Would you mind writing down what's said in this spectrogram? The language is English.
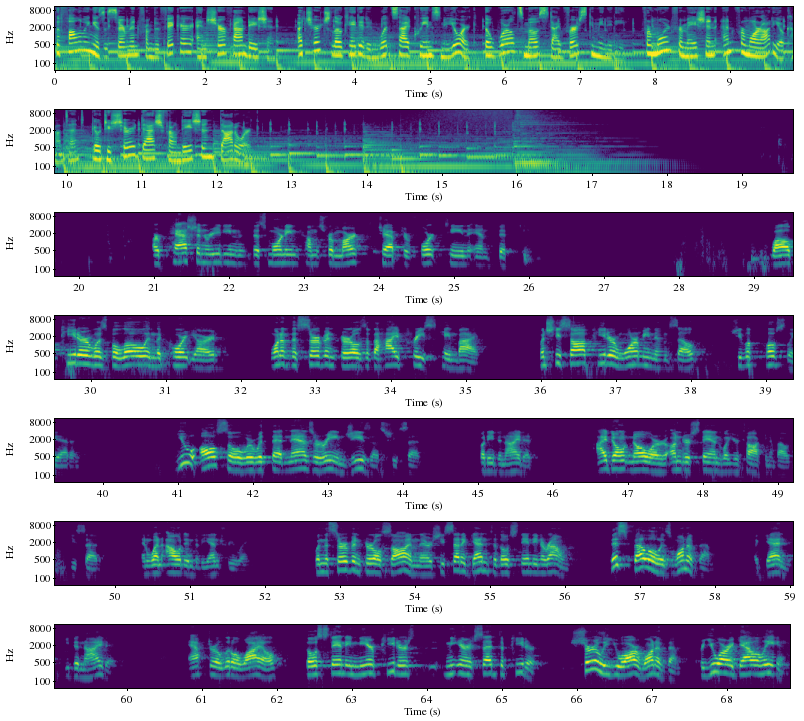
The following is a sermon from the Vicar and Sure Foundation, a church located in Woodside, Queens, New York, the world's most diverse community. For more information and for more audio content, go to sure-foundation.org. Our passion reading this morning comes from Mark chapter 14 and 15. While Peter was below in the courtyard, one of the servant girls of the high priest came by. When she saw Peter warming himself, she looked closely at him. You also were with that Nazarene, Jesus, she said. But he denied it. I don't know or understand what you're talking about, he said, and went out into the entryway. When the servant girl saw him there, she said again to those standing around, This fellow is one of them. Again, he denied it. After a little while, those standing near Peter near said to Peter, Surely you are one of them, for you are a Galilean.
